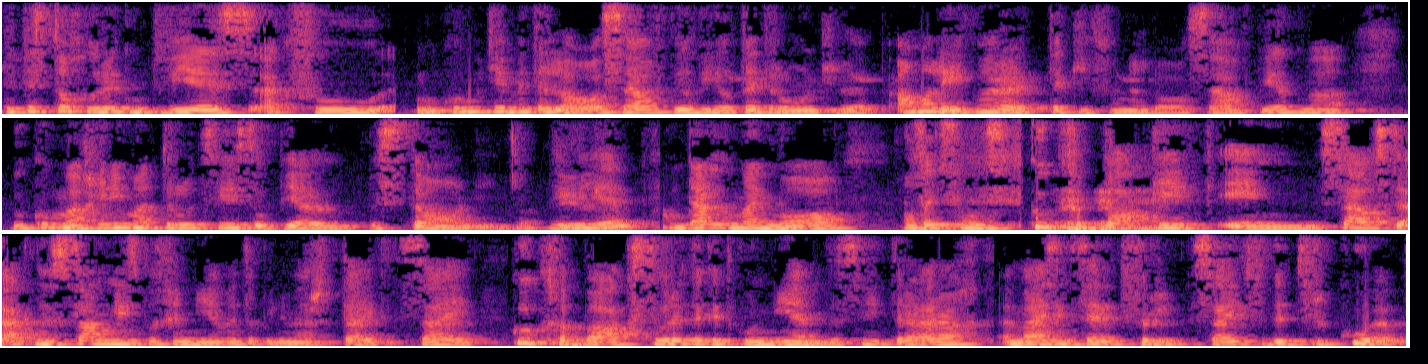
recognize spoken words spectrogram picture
Dit is tog hoe dit moet wees. Ek voel, hoekom moet jy met 'n lae selfbeeld die hele tyd rondloop? Almal het maar 'n tikkie van 'n lae selfbeeld, maar hoekom mag jy nie maar trots wees op jou bestaan nie? Jy Natuurlijk. weet, onthou my ma altyd vir ons koek gebak het en selfs toe ek nou sangles begin neem het op universiteit, het sy koek gebak sodat ek dit kon neem. Dis nie regtig amazing sy het vir sy het dit verkoop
